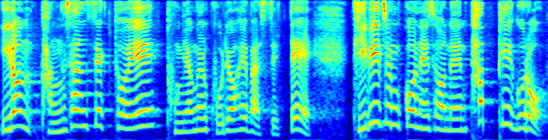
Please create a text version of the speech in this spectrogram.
이런 방산 섹터의 동향을 고려해 봤을 때 DB증권에서는 탑픽으로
